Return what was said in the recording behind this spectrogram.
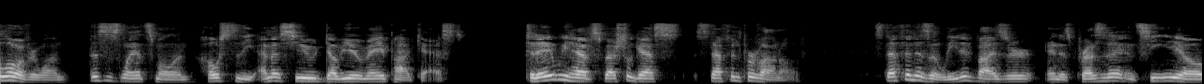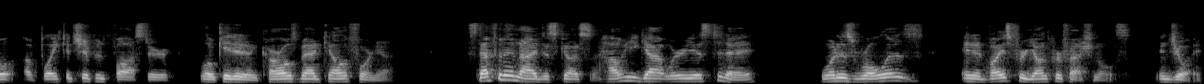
Hello, everyone. This is Lance Mullen, host of the MSU WMA podcast. Today we have special guest Stefan Prvanov. Stefan is a lead advisor and is president and CEO of Blankinship and Foster, located in Carlsbad, California. Stefan and I discuss how he got where he is today, what his role is, and advice for young professionals. Enjoy.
